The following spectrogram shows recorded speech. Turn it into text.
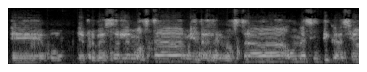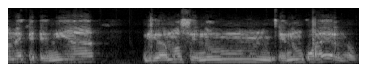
Eh, el profesor le mostraba, mientras le mostraba unas indicaciones que tenía, digamos, en un, en un cuaderno.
